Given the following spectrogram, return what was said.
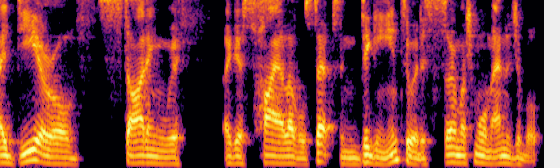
idea of starting with, I guess, higher level steps and digging into it is so much more manageable.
